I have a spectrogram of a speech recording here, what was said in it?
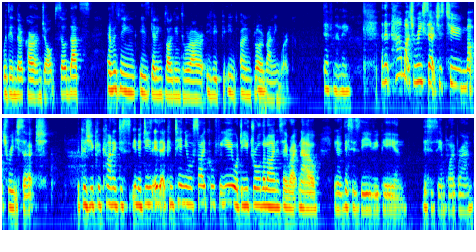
within their current job? So that's everything is getting plugged into our EVP, in our employer mm. branding work. Definitely. And then, how much research is too much research? Because you could kind of just, you know, do, is it a continual cycle for you, or do you draw the line and say, right now, you know, this is the EVP and this is the employer brand?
